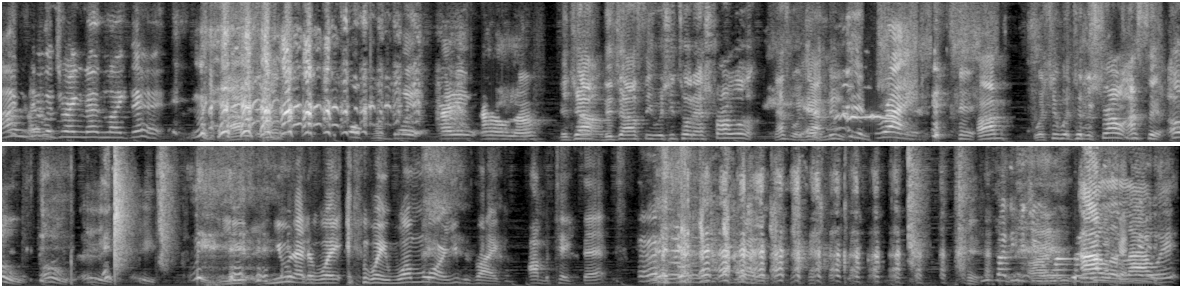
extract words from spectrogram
I never drank nothing like that. I didn't. I don't know. Did y'all did y'all see when she tore that straw up? That's what got me. right. Huh? When she went to the straw, I said, "Oh, oh, hey, hey." You, you had to wait wait one more. And you was like, I'm gonna take that. You about to hit you All right. with one- I'll allow it.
